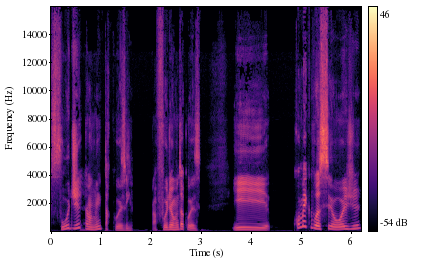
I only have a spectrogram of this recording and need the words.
food é muita coisa. Para food é muita coisa. E como é que você hoje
